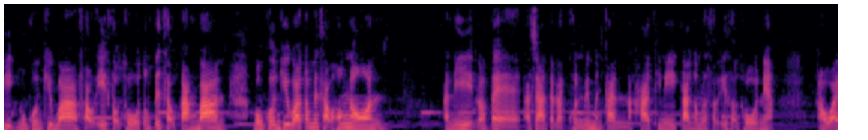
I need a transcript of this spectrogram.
ผิด บางคนคิดว่าเสาเอกเสาโทต้องเป็นเสากลางบ้าน บางคนคิดว่าต้องเป็นเสาห้องนอน อันนี้แล้วแต่อาจารย์แต่ละคนไม่เหมือนกันนะคะ ทีนี้การกำหนดเสาเอกเสาโทเนี่ยเอาไว้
